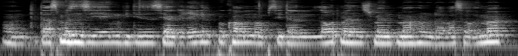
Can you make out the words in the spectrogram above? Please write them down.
Und das müssen sie irgendwie dieses Jahr geregelt bekommen, ob sie dann Load Management machen oder was auch immer.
